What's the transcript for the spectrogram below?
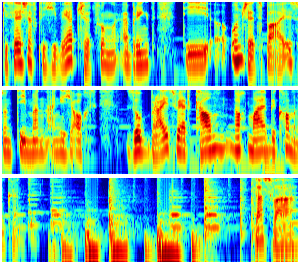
gesellschaftliche Wertschöpfung erbringt, die unschätzbar ist und die man eigentlich auch so preiswert kaum nochmal bekommen könnte. Das war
